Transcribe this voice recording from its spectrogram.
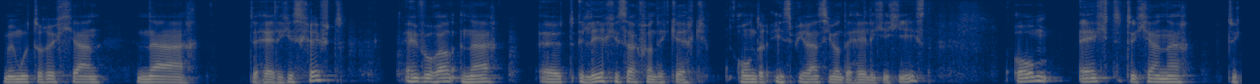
Men moet teruggaan naar de Heilige Schrift en vooral naar het leergezag van de kerk onder inspiratie van de Heilige Geest, om echt te gaan naar de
